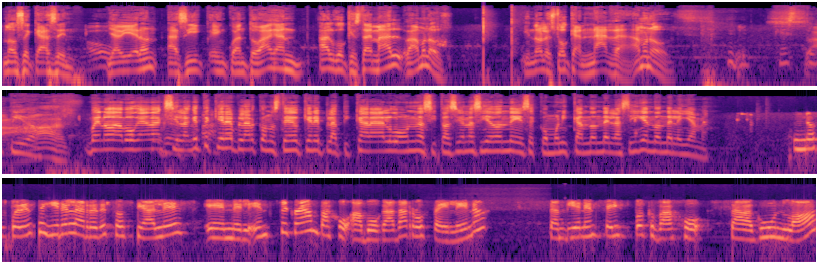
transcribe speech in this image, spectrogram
no se casen. ¿Ya vieron? Así, en cuanto hagan algo que está mal, vámonos. Y no les toca nada. Vámonos. Qué estúpido. Bueno, abogada, si la gente quiere hablar con usted o quiere platicar algo, una situación así, ¿dónde se comunican? ¿Dónde la siguen? ¿Dónde le llaman? Nos pueden seguir en las redes sociales, en el Instagram bajo abogada Rosa Elena, también en Facebook bajo Sagun Law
